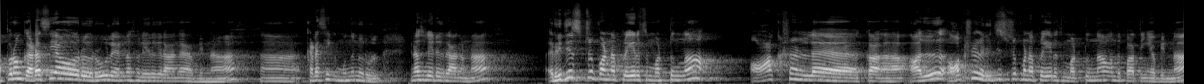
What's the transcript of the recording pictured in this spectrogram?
அப்புறம் கடைசியாக ஒரு ரூல் என்ன சொல்லியிருக்கிறாங்க அப்படின்னா கடைசிக்கு முந்தின ரூல் என்ன சொல்லியிருக்கிறாங்கன்னா ரிஜிஸ்டர் பண்ண பிளேயர்ஸ் மட்டும்தான் ஆக்ஷனில் க அது ஆக்ஷனில் ரிஜிஸ்டர் பண்ண பிளேயர்ஸ் மட்டும்தான் வந்து பார்த்தீங்க அப்படின்னா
